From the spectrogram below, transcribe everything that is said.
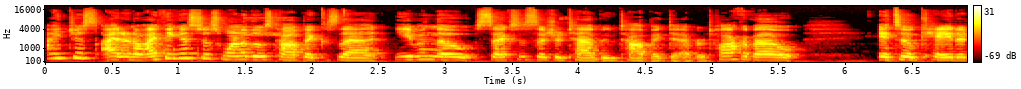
I just I don't know. I think it's just one of those topics that even though sex is such a taboo topic to ever talk about, it's okay to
